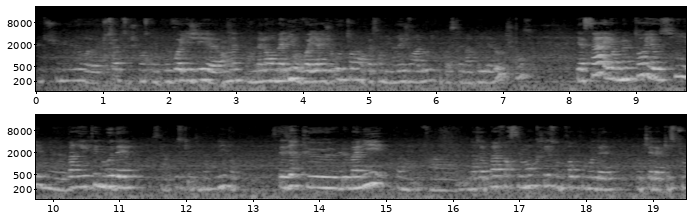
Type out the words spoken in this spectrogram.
cultures, euh, tout ça, parce que je pense qu'on peut voyager euh, en, allant au Mali, on voyage autant en passant d'une région à l'autre qu'on passerait d'un pays à l'autre, je pense. Il y a ça, et en même temps, il y a aussi une variété de modèles. C'est un peu ce qui est dit dans le livre. C'est-à-dire que le Mali, n'aurait pas forcément créé son propre modèle. Donc il y a la question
